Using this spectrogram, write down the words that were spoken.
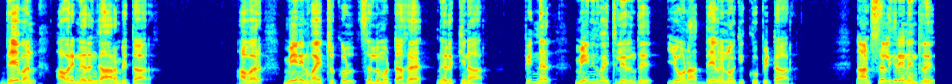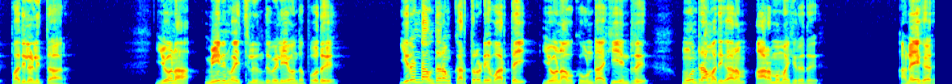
தேவன் அவரை நெருங்க ஆரம்பித்தார். அவர் மீனின் வயிற்றுக்குள் செல்லுமட்டாக நெருக்கினார். பின்னர் மீனின் வயிற்றிலிருந்து யோனா தேவனை நோக்கி கூப்பிட்டார். நான் செல்கிறேன் என்று பதிலளித்தார். யோனா மீனின் வயிற்றிலிருந்து வெளியே வந்தபோது இரண்டாம் தரம் கர்த்தருடைய வார்த்தை யோனாவுக்கு உண்டாகி என்று மூன்றாம் அதிகாரம் ஆரம்பமாகிறது. அநேகர்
